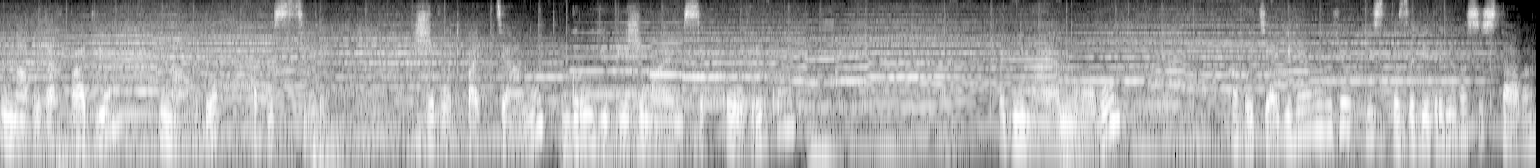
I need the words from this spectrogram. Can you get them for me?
На выдох подъем, на вдох опустили. Живот подтянут, грудью прижимаемся к коврику, поднимая ногу Вытягиваем ее из тазобедренного сустава.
